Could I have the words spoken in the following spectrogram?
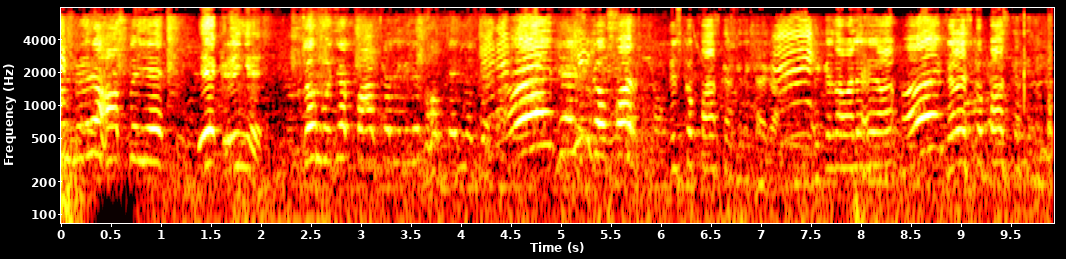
और मेरे हाथ में ये एक रिंग है जो मुझे पास करने के लिए बहुत ये इसके ऊपर इसको पास करके दिखाएगा। निकलने वाले हैं आप। जरा इसको पास करके दिखाओ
